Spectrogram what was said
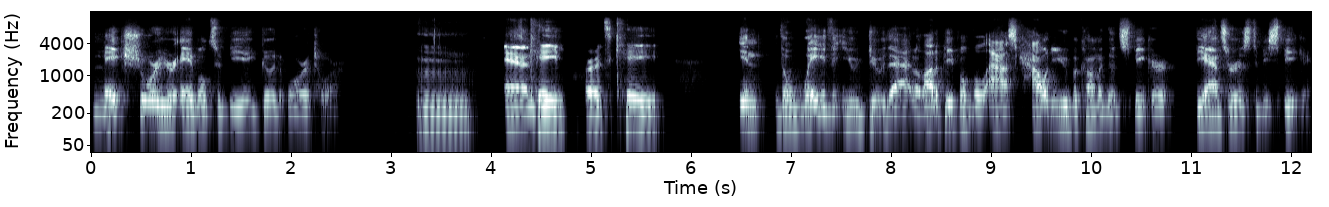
Make sure you're able to be a good orator. Mm, and key, or it's key. In the way that you do that, a lot of people will ask, "How do you become a good speaker?" The answer is to be speaking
